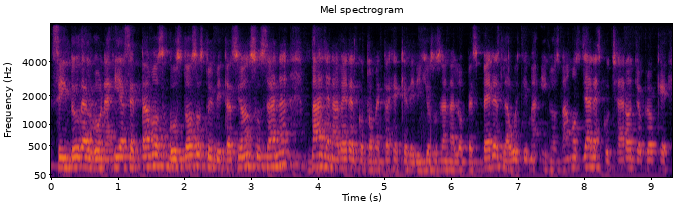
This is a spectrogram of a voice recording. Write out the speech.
Sin duda alguna. Y aceptamos gustosos tu invitación, Susana. Vayan a ver el cortometraje que dirigió Susana López Pérez, la última, y nos vamos. Ya la escucharon. Yo creo que,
